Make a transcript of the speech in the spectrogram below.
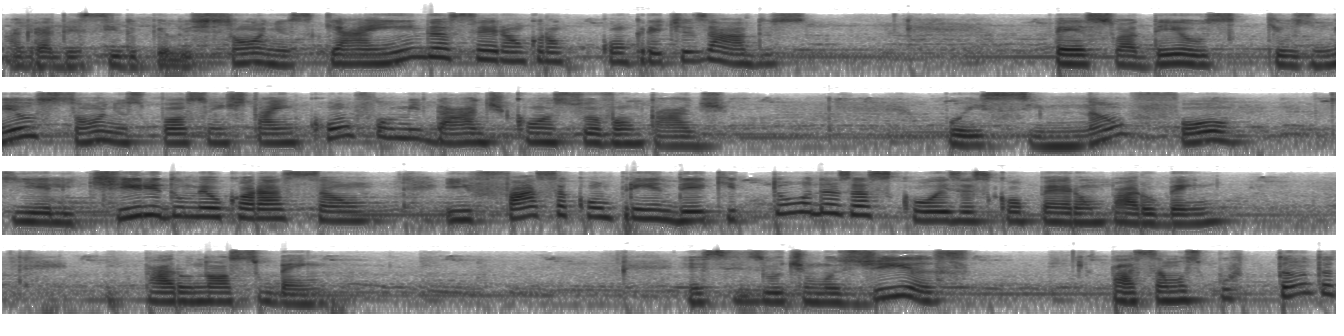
Agradecido pelos sonhos que ainda serão concretizados. Peço a Deus que os meus sonhos possam estar em conformidade com a Sua vontade Pois se não for, que ele tire do meu coração e faça compreender que todas as coisas cooperam para o bem, para o nosso bem. Esses últimos dias, passamos por tanta,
